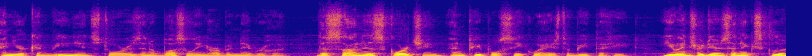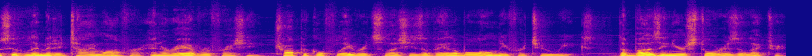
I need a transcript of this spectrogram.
and your convenience store is in a bustling urban neighborhood. The sun is scorching and people seek ways to beat the heat. You introduce an exclusive limited time offer, an array of refreshing, tropical flavored slushies available only for two weeks. The buzz in your store is electric.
